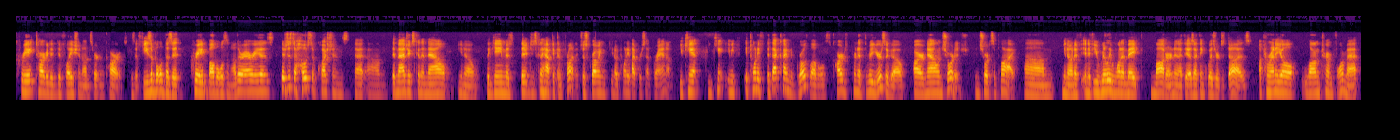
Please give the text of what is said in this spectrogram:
create targeted deflation on certain cards? Is it feasible? Does it create bubbles in other areas? There's just a host of questions that um, that Magic's going to now, you know, the game is they're just going to have to confront. It's just growing, you know, 25% per annum. You can't, you can't. I mean, at 20 at that kind of growth levels, cards printed three years ago are now in shortage, in short supply. Um, you know, and if and if you really want to make modern, and as I think Wizards does, a perennial long-term format,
